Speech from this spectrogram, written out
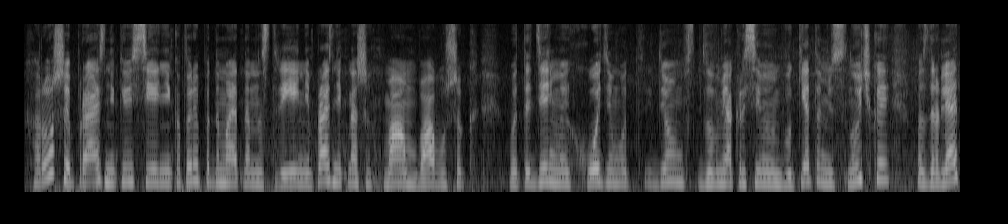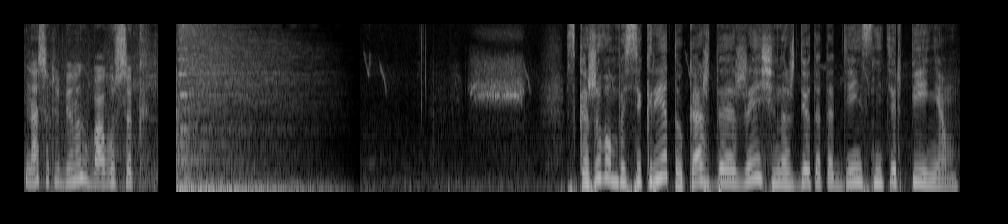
Хороший праздник весенний, который поднимает нам настроение. Праздник наших мам, бабушек. В этот день мы ходим, вот идем с двумя красивыми букетами, с внучкой, поздравлять наших любимых бабушек. Скажу вам по секрету, каждая женщина ждет этот день с нетерпением.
